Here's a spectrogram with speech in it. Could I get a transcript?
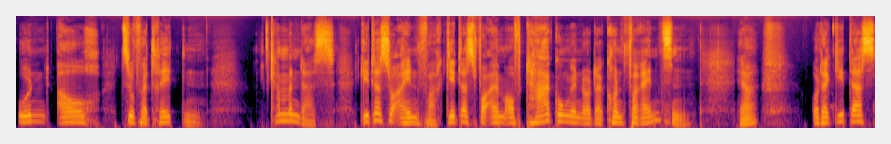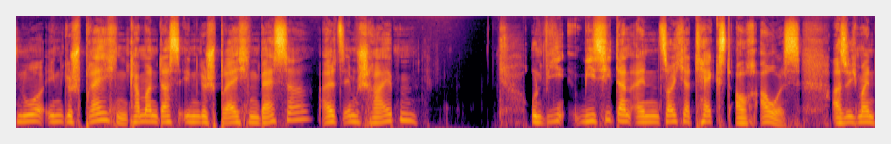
und auch zu vertreten? Kann man das? Geht das so einfach? Geht das vor allem auf Tagungen oder Konferenzen? Ja, oder geht das nur in Gesprächen? Kann man das in Gesprächen besser als im Schreiben? Und wie, wie sieht dann ein solcher Text auch aus? Also ich meine,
